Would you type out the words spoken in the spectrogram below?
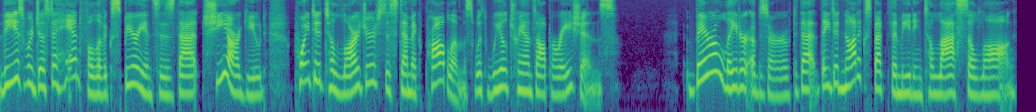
These were just a handful of experiences that, she argued, pointed to larger systemic problems with Wheel-Trans operations. Beryl later observed that they did not expect the meeting to last so long,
